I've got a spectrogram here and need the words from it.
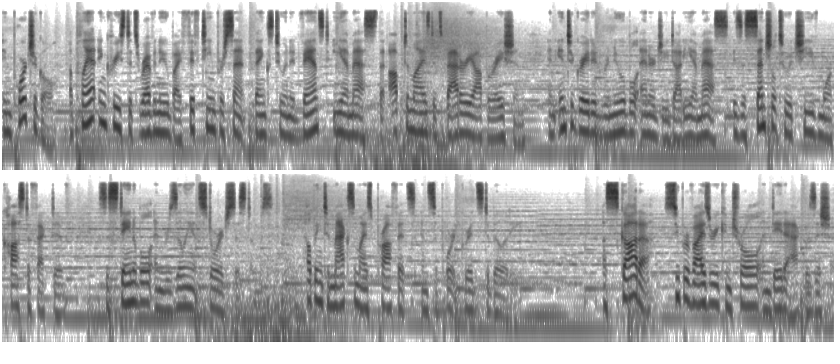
In Portugal, a plant increased its revenue by 15% thanks to an advanced EMS that optimized its battery operation and integrated renewable energy.ems is essential to achieve more cost-effective, sustainable and resilient storage systems, helping to maximize profits and support grid stability. A SCADA, Supervisory Control and Data Acquisition,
